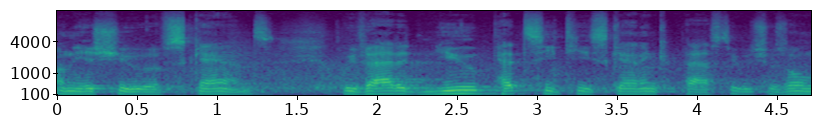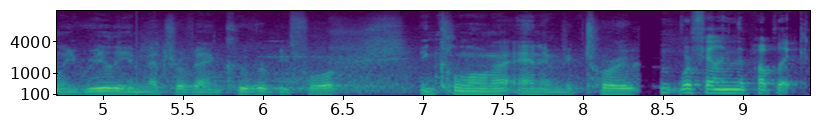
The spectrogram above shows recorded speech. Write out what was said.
on the issue of scans. We've added new PET CT scanning capacity, which was only really in Metro Vancouver before, in Kelowna and in Victoria. We're failing the public.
